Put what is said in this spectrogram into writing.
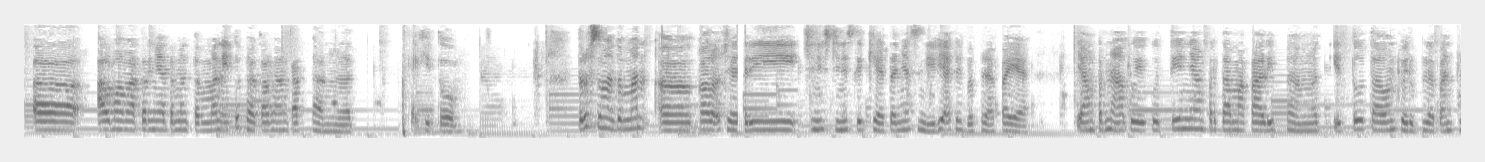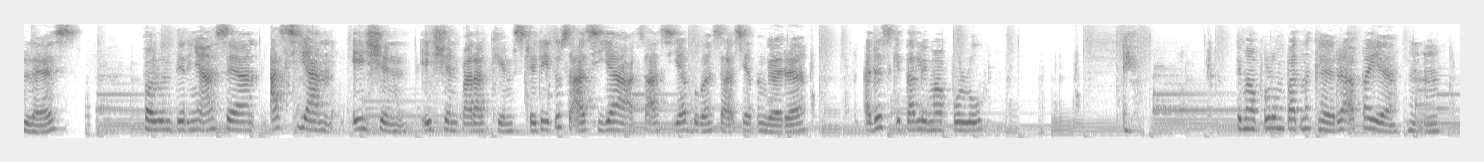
uh, alma maternya teman-teman itu bakal ngangkat banget kayak gitu. Terus teman-teman uh, kalau dari jenis-jenis kegiatannya sendiri ada beberapa ya. Yang pernah aku ikutin yang pertama kali banget itu tahun 2018 volunteernya ASEAN ASEAN Asian Asian Para Games. Jadi itu se Asia se Asia bukan se Asia Tenggara. Ada sekitar 50 eh 54 negara apa ya?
